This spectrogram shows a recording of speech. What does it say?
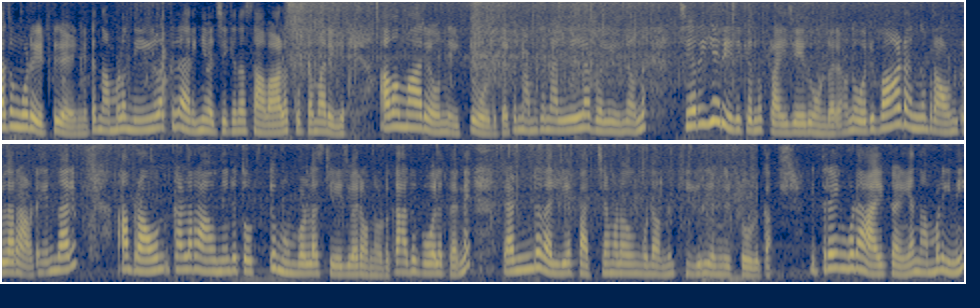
അതും കൂടെ ഇട്ട് കഴിഞ്ഞിട്ട് നമ്മൾ നീളത്തിൽ അരിഞ്ഞു വെച്ചിരിക്കുന്ന സവാള കുട്ടന്മാരില്ലേ അവന്മാരെ ഒന്ന് ഇട്ട് കൊടുത്തിട്ട് നമുക്ക് നല്ലപോലെ ഇതിനെ ഒന്ന് ചെറിയ രീതിക്കൊന്ന് ഫ്രൈ ചെയ്ത് കൊണ്ടുവരാം. ഒന്ന് ഒരുപാട് അങ്ങ് ബ്രൗൺ കളർ ആവട്ടെ. എന്നാലും ആ ബ്രൗൺ കളർ ആവുന്നതിന്റെ തൊട്ട് മുമ്പുള്ള സ്റ്റേജ് വരെ ഒന്ന് കൊടുക്കുക. അതുപോലെ തന്നെ രണ്ട് വലിയ പച്ചമുളകും കൂടെ ഒന്ന് കീറി അങ്ങ് ഇട്ട് കൊടുക്കുക. ഇത്രയും കൂടെ ആയിക്കഴിഞ്ഞാൽ നമ്മൾ ഇനി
